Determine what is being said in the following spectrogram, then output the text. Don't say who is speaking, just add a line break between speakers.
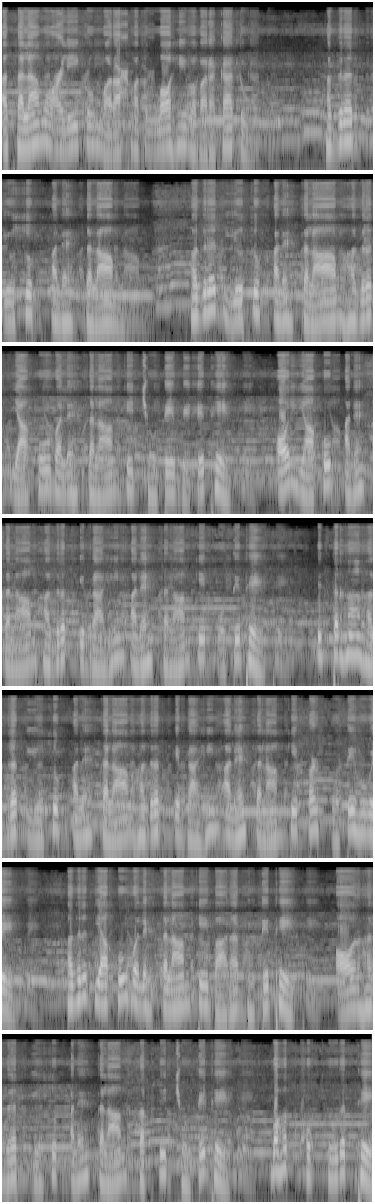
व रहमतुल्लाहि व बरकातुह हज़रत यूसुफ अलैहिस्सलाम हज़रत यूसुफ अलैहिस्सलाम हज़रत याकूब अलैहिस्सलाम के छोटे बेटे थे और याकूब अलैहिस्सलाम हज़रत इब्राहीम अलैहिस्सलाम के पोते थे। इस तरह हज़रत यूसुफ अलैहिस्सलाम हज़रत इब्राहीम अलैहिस्सलाम के पड़ पोते हुए हज़रत याकूब अलैहिस्सलाम के बारह बेटे थे। और हज़रत यूसुफ अलैहिस्सलाम सबसे छोटे थे, बहुत खूबसूरत थे।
